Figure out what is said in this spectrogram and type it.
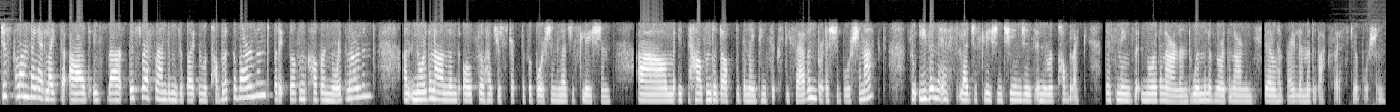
Just one thing I'd like to add is that this referendum is about the Republic of Ireland, but it doesn't cover Northern Ireland. And Northern Ireland also has restrictive abortion legislation. Um, it hasn't adopted the 1967 British Abortion Act. So even if legislation changes in the Republic, this means that Northern Ireland, women of Northern Ireland, still have very limited access to abortion.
